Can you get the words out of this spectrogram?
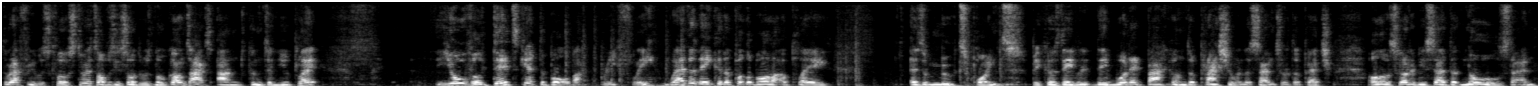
The referee was close to it, obviously saw there was no contact and continued play. Yeovil did get the ball back briefly. Whether they could have put the ball out of play is a moot point because they they won it back under pressure in the centre of the pitch. Although it's got to be said that Knowles then,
